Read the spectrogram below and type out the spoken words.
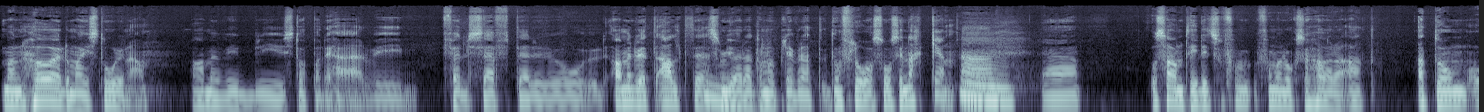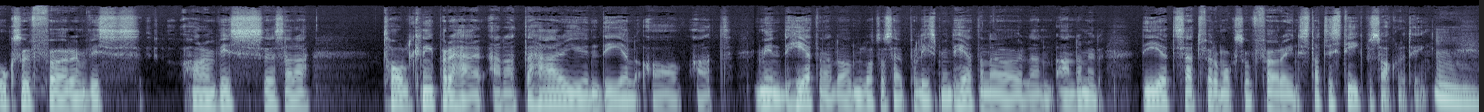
man hör de här historierna. Ja, men vi blir stoppade här, vi följs efter. Och, ja, men du vet, allt mm. som gör att de upplever att de flåsås i nacken. Mm. Uh, och samtidigt så får, får, man också höra att, att de också för en viss, har en viss eh, såhär, tolkning på det här är att det här är ju en del av att myndigheterna, då, låt oss säga polismyndigheterna och andra myndigheter, det är ett sätt för dem också att föra in statistik på saker och ting. Mm.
